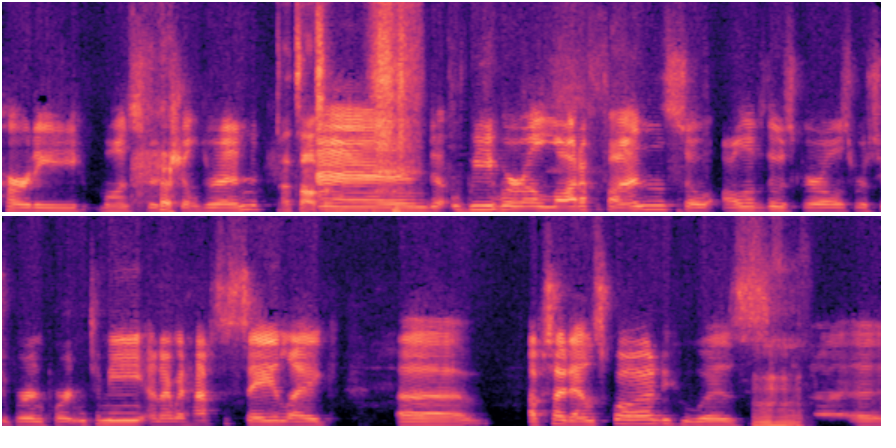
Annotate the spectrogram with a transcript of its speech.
party monster children That's awesome. and we were a lot of fun so all of those girls were super important to me and i would have to say like uh upside down squad who was Mhm. uh,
